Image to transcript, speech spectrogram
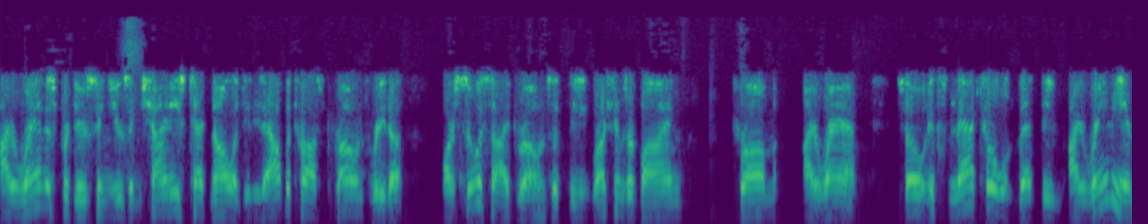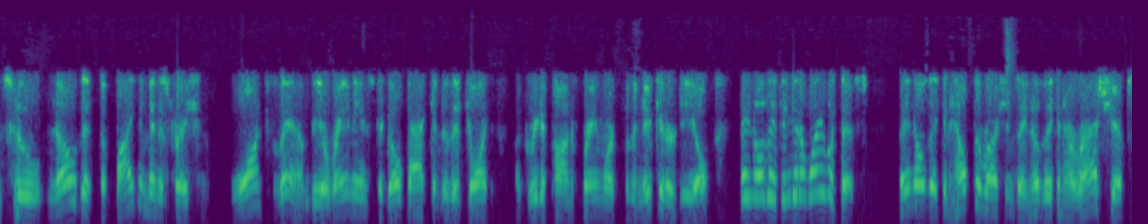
Iran is producing using Chinese technology. These Albatross drones, Rita, are suicide drones that the Russians are buying from Iran. So it's natural that the Iranians who know that the Biden administration wants them, the Iranians, to go back into the joint agreed upon framework for the nuclear deal, they know they can get away with this. They know they can help the Russians. They know they can harass ships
